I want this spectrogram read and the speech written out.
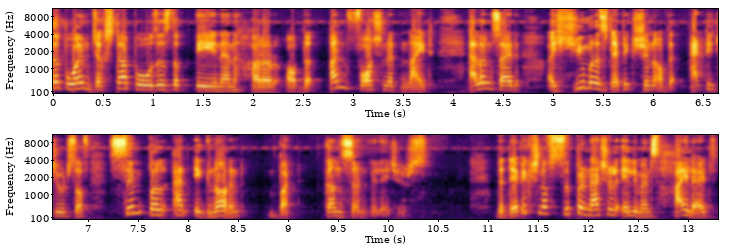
The poem juxtaposes the pain and horror of the unfortunate night alongside a humorous depiction of the attitudes of simple and ignorant but concerned villagers. The depiction of supernatural elements highlights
